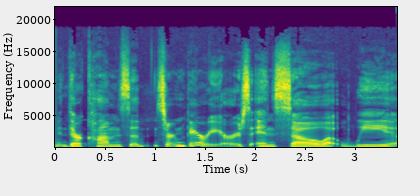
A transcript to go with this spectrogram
there comes certain barriers. And so we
